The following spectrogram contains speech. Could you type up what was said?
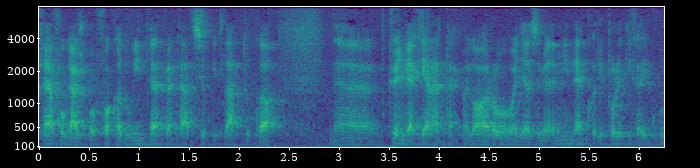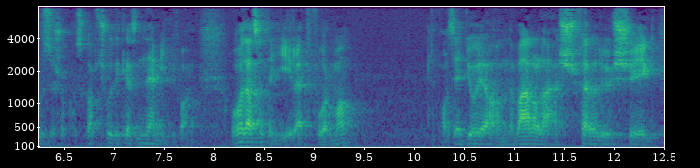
felfogásból fakadó interpretációk, itt láttuk a könyvek jelentek meg arról, hogy ez mindenkori politikai kurzusokhoz kapcsolódik, ez nem így van. A vadászat egy életforma, az egy olyan vállalás, felelősség,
